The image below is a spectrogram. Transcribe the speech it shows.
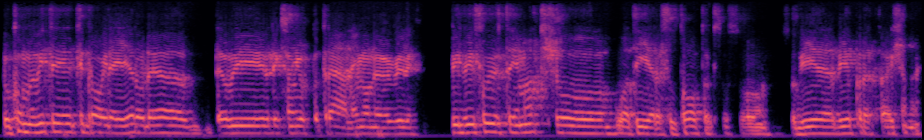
då kommer vi till, till bra grejer. Och det, det har vi liksom gjort på träning och nu vill, vill vi få ut det i match och, och att det ger resultat också. Så, så vi, vi är på rätt väg känner jag.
